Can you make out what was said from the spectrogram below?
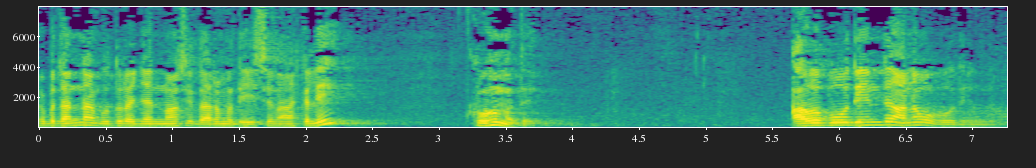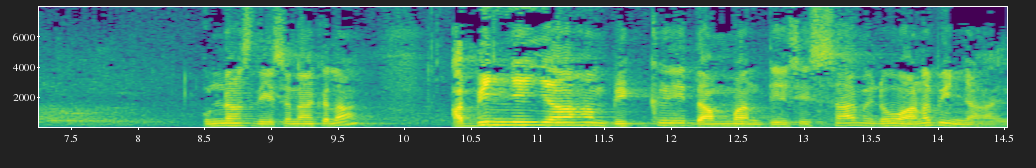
ඔබ දන්නා බුදුරජාන් වහන්සේ ධර්ම දේශනා කළේ කොහොමද? අවබෝධයෙන්ද අනවබෝධයෙන්ද? උන්වහන්සේ දේශනා කළා අභිඤ්ඤයාහම් භික්ඛවේ ධම්මං දේශිස්සාමි නෝ අනභිඤ්ඤාය.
